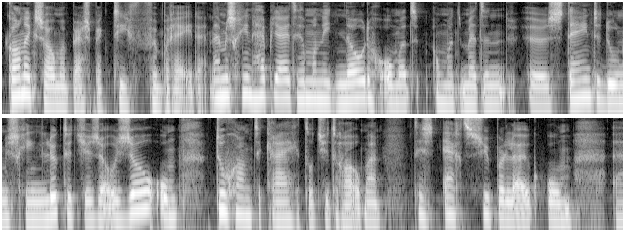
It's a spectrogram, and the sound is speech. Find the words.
Kan ik zo mijn perspectief verbreden? En misschien heb jij het helemaal niet nodig om het, om het met een uh, steen te doen. Misschien lukt het je sowieso om toegang te krijgen tot je dromen. Het is echt super leuk om uh,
